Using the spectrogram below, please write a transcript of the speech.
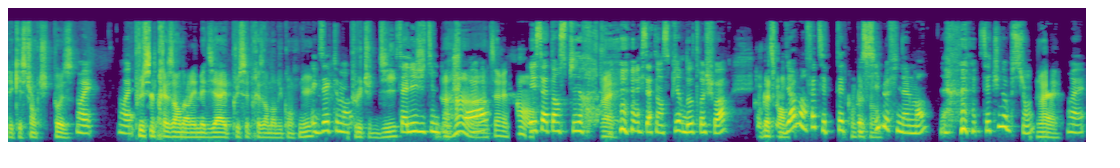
les questions que tu te poses. Ouais. Ouais. Plus c'est présent dans les médias et plus c'est présent dans du contenu. Exactement. Plus tu te dis. Ça légitime ton ah, choix. Intéressant. Et ça t'inspire. Ouais. et ça t'inspire d'autres choix. Complètement. Dire, mais en fait, c'est peut-être possible finalement. c'est une option. Ouais. Ouais.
